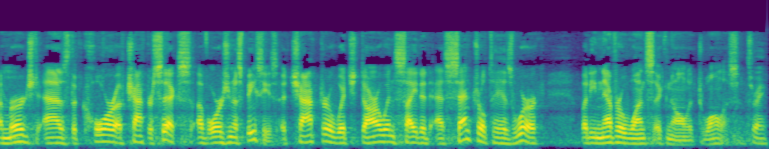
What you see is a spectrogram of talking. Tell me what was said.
emerged as the core of Chapter 6 of Origin of Species, a chapter which Darwin cited as central to his work, but he never once acknowledged Wallace. That's right.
